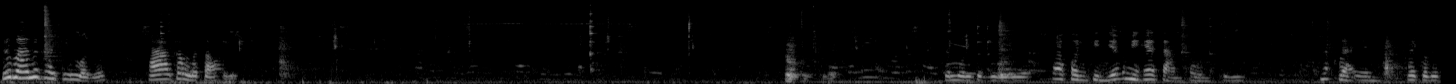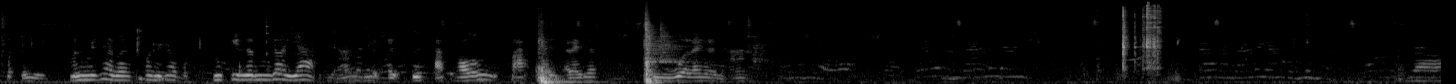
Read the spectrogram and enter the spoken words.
ซื้อมาไม่เคยกินหมดนะเช้าต้องมาต่ออีกน้ำมันจะกินเยอะว่าคนกินเยอะก็มีแค่สามคนนักจ่าเอ็มไม่ก็ไม่เออมันไม่ใช่ไหมคนนี้ก็แบบมันกินแล้วมันย่อยยากนะเออคือปากท้องปากอะไรนะ หิวอะไรน่ะนะยาว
